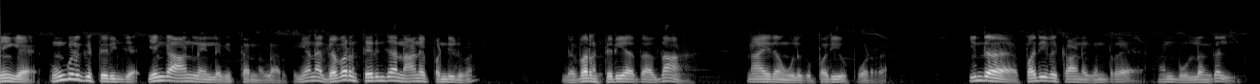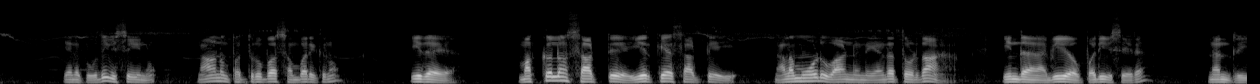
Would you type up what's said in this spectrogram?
நீங்கள் உங்களுக்கு தெரிஞ்ச எங்கே ஆன்லைனில் விற்றா நல்லாயிருக்கும் ஏன்னா விவரம் தெரிஞ்சால் நானே பண்ணிவிடுவேன் விவரம் தெரியாதால் தான் நான் இதை உங்களுக்கு பதிவு போடுறேன். இந்த பதிவை காணுகின்ற அன்பு உள்ளங்கள் எனக்கு உதவி செய்யணும். நானும் பத்து ரூபாய் சம்பாதிக்கணும். இதை மக்களும் சாப்பிட்டு இயற்கையாக சாப்பிட்டு நலமோடு வாழணும் எண்ணத்தோடு தான் இந்த வீடியோவை பதிவு செய்கிறேன். நன்றி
